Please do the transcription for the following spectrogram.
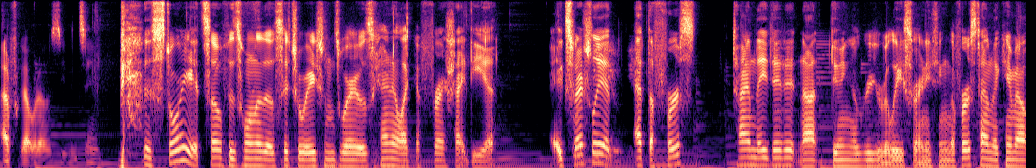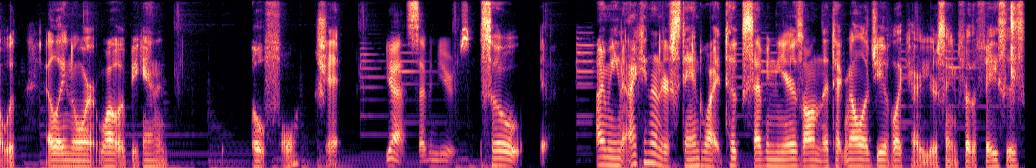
I forgot what I was even saying. The story itself is one of those situations where it was kind of like a fresh idea, especially at, at the first time they did it, not doing a re release or anything. The first time they came out with LA Noire, well, it began in 04? Shit. Yeah, seven years. So, I mean, I can understand why it took seven years on the technology of, like, how you're saying for the faces.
